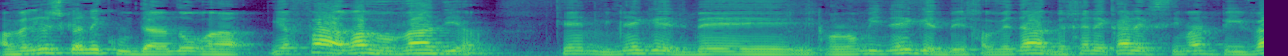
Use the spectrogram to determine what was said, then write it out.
אבל יש כאן נקודה נורא יפה, הרב עובדיה, כן, מנגד, ב... או לא מנגד, בחוות דעת, בחלק א', סימן פ"ו,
